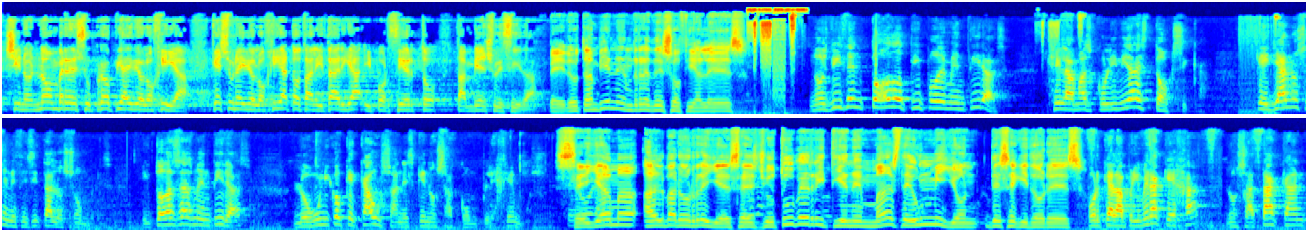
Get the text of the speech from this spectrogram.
sino en nombre de su propia ideología, que es una ideología totalitaria y, por cierto, también suicida. Pero también en redes sociales. Nos dicen todo tipo de mentiras, que la masculinidad es tóxica, que ya no se necesitan los hombres. Y todas esas mentiras lo único que causan es que nos acomplejemos. Se llama Álvaro Reyes, es youtuber y tiene más de un millón de seguidores. Porque a la primera queja nos atacan.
